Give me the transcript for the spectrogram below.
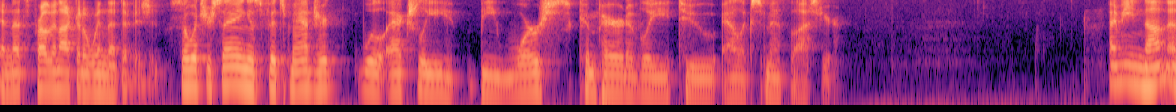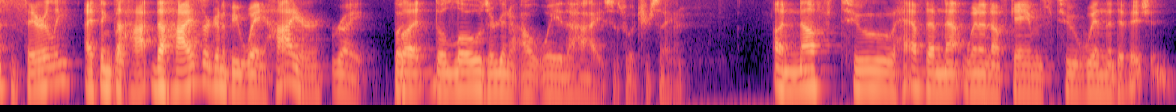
and that's probably not going to win that division. So what you're saying is Fitzmagic will actually be worse comparatively to Alex Smith last year. I mean, not necessarily. I think the high, the highs are going to be way higher, Right. But, But- the lows are going to outweigh the highs, is what you're saying. enough to have them not win enough games to win the division.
